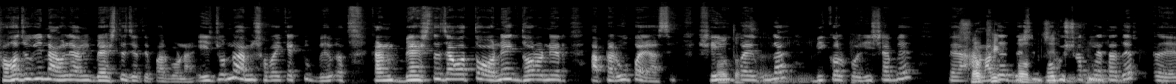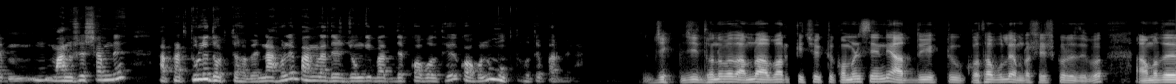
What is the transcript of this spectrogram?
সহযোগী না হলে আমি বেহেসতে যেতে পারব না। এই জন্য আমি সবাইকে একটু কারণ বেহেসতে যাওয়ার তো অনেক ধরনের আপনার উপায় আছে। সেই উপায়গুলা বিকল্প হিসাবে আমাদের দেশের ভবিষ্যৎ নেতাদের মানুষের সামনে আপনার তুলে ধরতে হবে। না হলে বাংলাদেশ জঙ্গিবাদদের কবল থেকে কখনো মুক্ত হতে পারবে না। জি, জি ধন্যবাদ। আমরা আবার কিছু একটু কমেন্টস নিয়ে নিই। আর ২ একটু কথা বলে আমরা শেষ করে দেব। আমাদের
